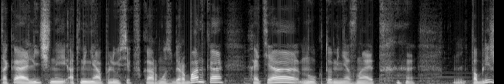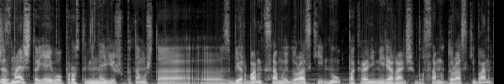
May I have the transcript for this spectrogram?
такая личный от меня плюсик в карму Сбербанка. Хотя, ну, кто меня знает поближе, знает, что я его просто ненавижу, потому что э, Сбербанк самый дурацкий, ну, по крайней мере, раньше был самый дурацкий банк,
